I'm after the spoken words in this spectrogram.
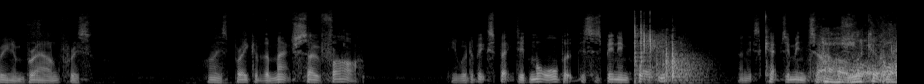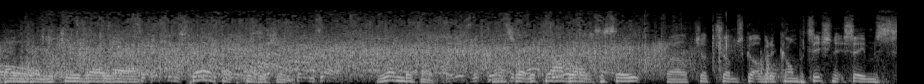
green and brown for his highest break of the match so far. He would have expected more, but this has been important, and it's kept him in touch. Oh, look at the bend on the cue ball there. Perfect position. Wonderful. That's what the crowd like to see. Well, Judd Trump's got a bit of competition, it seems.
